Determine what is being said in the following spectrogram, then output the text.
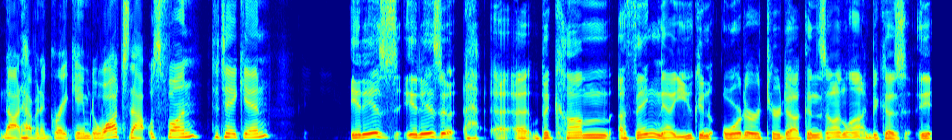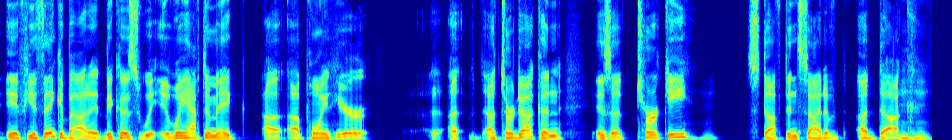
not having a great game to watch, that was fun to take in. It is. It is a, a, a become a thing now. You can order turduckens online because if you think about it, because we we have to make a, a point here. A, a turducken is a turkey Mhm. stuffed inside of a duck. Mhm.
